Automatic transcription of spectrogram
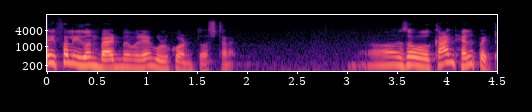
ಲೈಫಲ್ಲಿ ಇದೊಂದು ಬ್ಯಾಡ್ ಮೆಮರಿಯಾಗಿ ಉಳ್ಕೊಳ್ತು ಅಷ್ಟೇ ಸೊ ಕಾಂಟ್ ಹೆಲ್ಪ್ ಇಟ್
